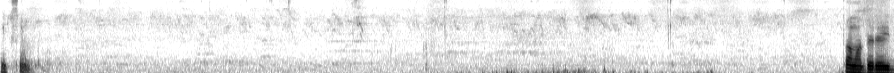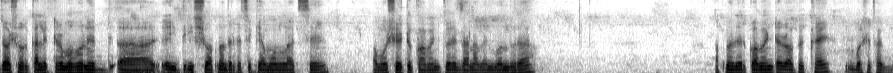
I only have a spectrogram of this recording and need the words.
দেখছেন? তো আমাদের এই যশোর কালেক্টর ভবনের এই দৃশ্য আপনাদের কাছে কেমন লাগছে? অবশ্যই একটু কমেন্ট করে জানাবেন বন্ধুরা। আপনাদের কমেন্টের অপেক্ষায় বসে থাকব।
